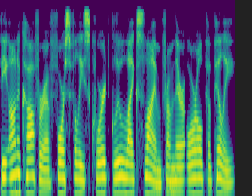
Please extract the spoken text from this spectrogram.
The onychophora forcefully squirt glue-like slime from their oral papillae,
